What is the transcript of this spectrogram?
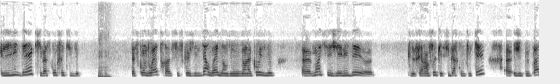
l'idée qui va se concrétiser. Mhm. Parce qu'on doit être, c'est ce que je disais, on doit être dans, une, dans la cohésion. Euh, moi, si j'ai l'idée euh, de faire un truc qui est super compliqué, euh, je ne peux pas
